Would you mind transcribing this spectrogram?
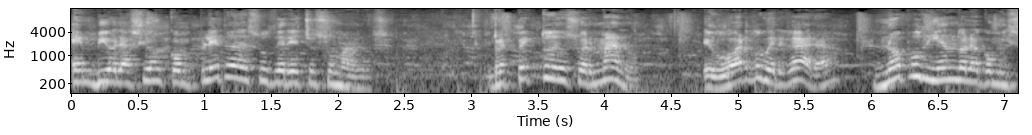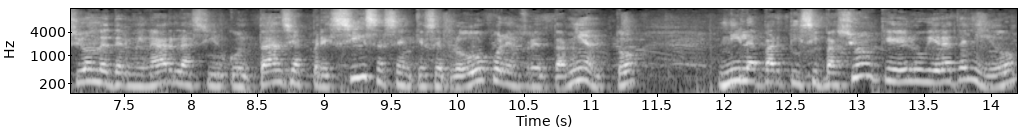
en violación completa de sus derechos humanos. Respecto de su hermano, Eduardo Vergara, no pudiendo la comisión determinar las circunstancias precisas en que se produjo el enfrentamiento, ni la participación que él hubiera tenido,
